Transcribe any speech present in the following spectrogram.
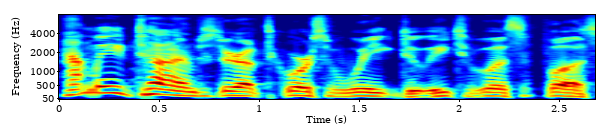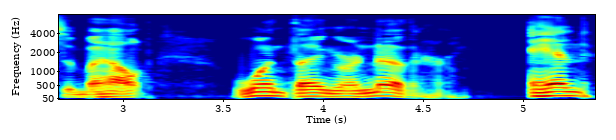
How many times throughout the course of a week do each of us fuss about one thing or another? And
